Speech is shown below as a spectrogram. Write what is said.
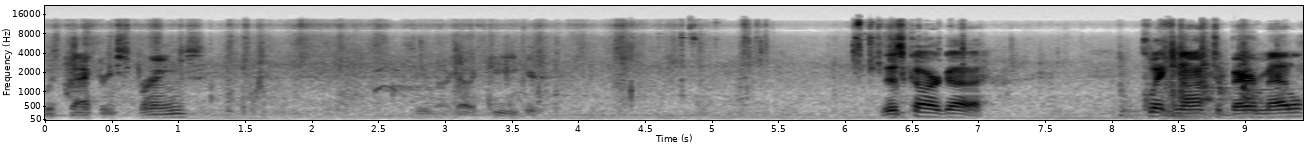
with factory springs. See if I got a key here. This car got a quick knock to bare metal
